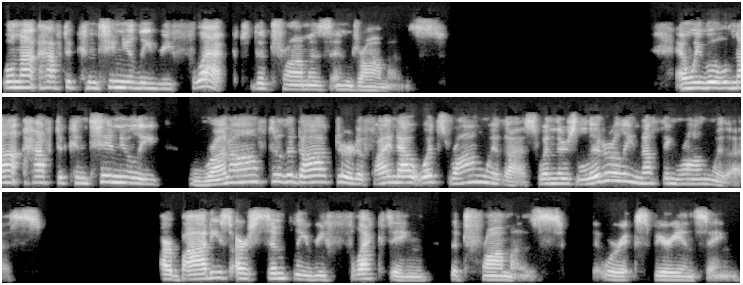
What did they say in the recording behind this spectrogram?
will not have to continually reflect the traumas and dramas and we will not have to continually run off to the doctor to find out what's wrong with us when there's literally nothing wrong with us. Our bodies are simply reflecting the traumas that we're experiencing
